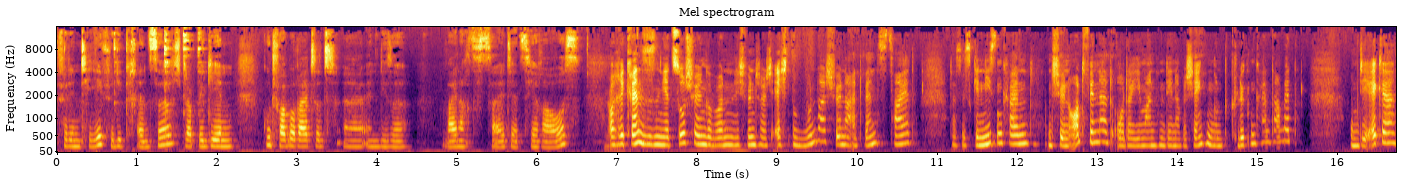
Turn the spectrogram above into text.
für den Tee, für die Grenze. Ich glaube, wir gehen gut vorbereitet äh, in diese Weihnachtszeit jetzt hier raus. Eure Grenzen sind jetzt so schön geworden. Ich wünsche euch echt eine wunderschöne Adventszeit, dass ihr es genießen könnt, einen schönen Ort findet oder jemanden, den ihr beschenken und beglücken könnt damit. Um die Ecke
